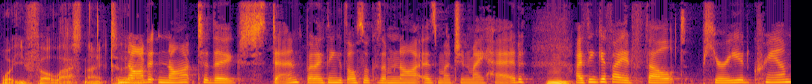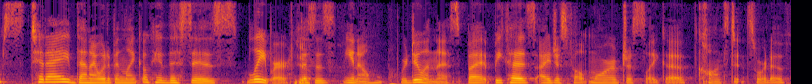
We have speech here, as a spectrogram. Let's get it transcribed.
what you felt last night today. Not not to the extent, but I think it's also because I'm not as much in my head. I think if I had felt period cramps today, then I would have been like, okay, this is labor. Yeah. This is you know we're doing this. But because I just felt more of just like a constant sort of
